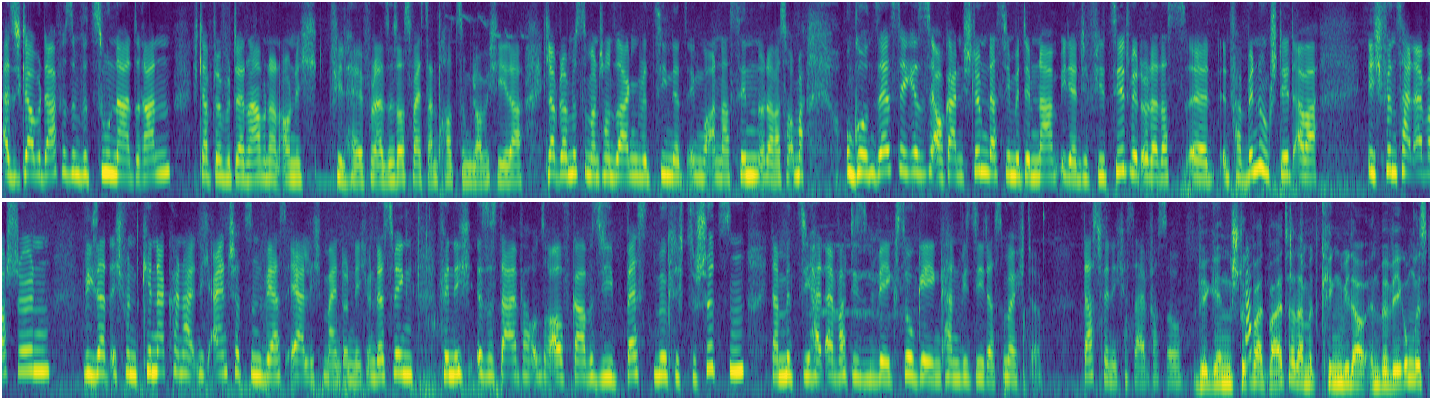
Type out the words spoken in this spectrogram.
Also ich glaube, dafür sind wir zu nah dran. Ich glaube, da wird der Name dann auch nicht viel helfen. Also das weiß dann trotzdem, glaube ich, jeder. Ich glaube, da müsste man schon sagen, wir ziehen jetzt irgendwo anders hin oder was auch immer. Und grundsätzlich ist es ja auch gar nicht schlimm, dass sie mit dem Namen identifiziert wird oder das äh, in Verbindung steht. Aber ich finde es halt einfach schön, wie gesagt, ich finde, Kinder können halt nicht einschätzen, wer es ehrlich meint und nicht. Und deswegen finde ich, ist es da einfach unsere Aufgabe, sie bestmöglich zu schützen, damit sie halt einfach diesen Weg so gehen kann, wie sie das möchte. Das finde ich ist einfach so. Wir gehen ein Stück weit weiter, damit King wieder in Bewegung ist.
